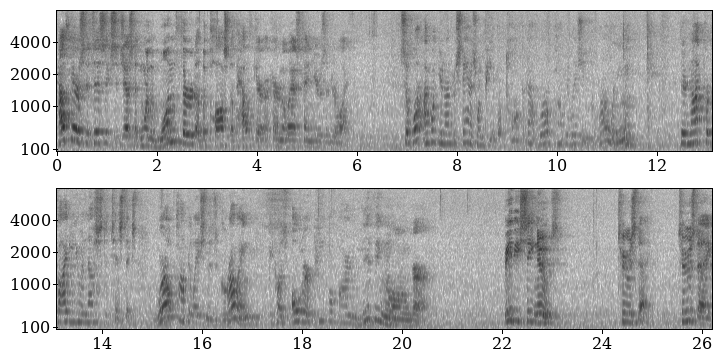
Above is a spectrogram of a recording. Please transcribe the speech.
Healthcare statistics suggest that more than one-third of the cost of healthcare occur in the last 10 years of your life. So what I want you to understand is when people talk about world population growing, they're not providing you enough statistics. World population is growing because older people are living longer. BBC News, Tuesday. Tuesday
